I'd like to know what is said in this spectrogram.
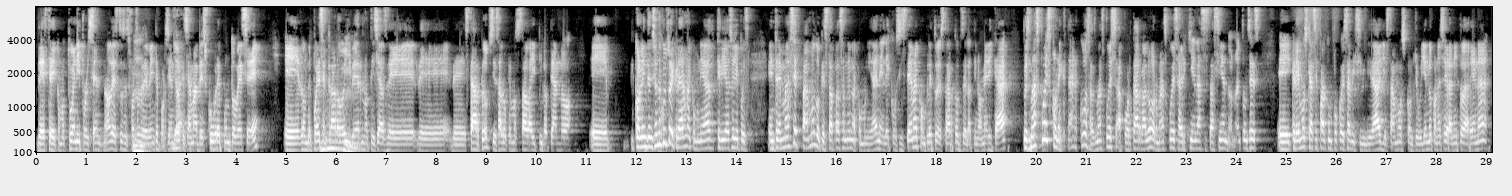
de este como 20%, ¿no? De estos esfuerzos de 20% que se llama descubre.bc eh, donde puedes entrar hoy y mm. ver noticias de, de, startups y es algo que hemos estado ahí piloteando eh, con la intención de justo de crear una comunidad que digas, oye, pues entre más sepamos lo que está pasando en la comunidad, en el ecosistema completo de startups de Latinoamérica, pues más puedes conectar cosas, más puedes aportar valor, más puedes saber quién las está haciendo, ¿no? Entonces, eh, creemos que hace falta un poco de esa visibilidad y estamos contribuyendo con ese granito de arena.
